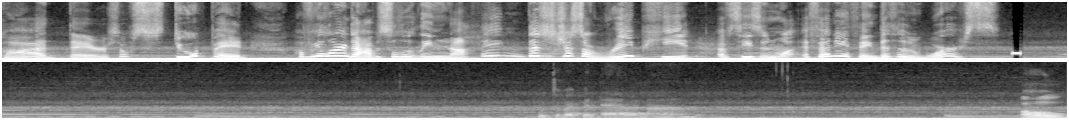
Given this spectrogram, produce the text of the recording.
God, they're so stupid. Have we learned absolutely nothing? This is just a repeat of season one. If anything, this is worse. Oh.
